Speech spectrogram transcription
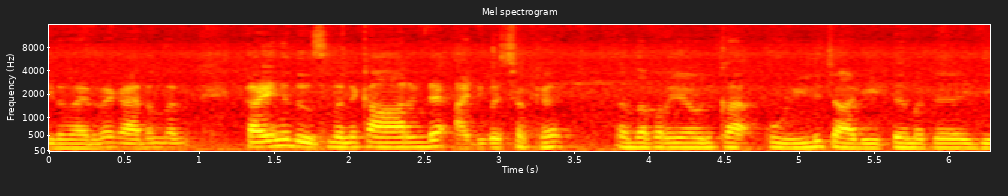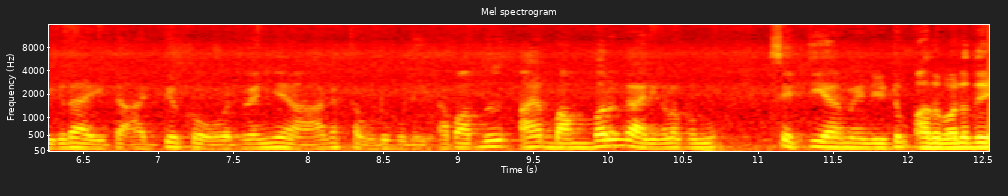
ഇരുന്നായിരുന്നത് കാരണം എന്താ കഴിഞ്ഞ ദിവസം തന്നെ കാറിന്റെ അടിവശമൊക്കെ എന്താ പറയുക ഒരു കുഴിയിൽ ചാടിയിട്ട് മറ്റേ ഇതികടായിട്ട് അടിയൊക്കെ ഒരഞ്ഞ് ആകെ തവിട് അപ്പോൾ അത് ആ ബമ്പറും കാര്യങ്ങളൊക്കെ ഒന്ന് സെറ്റ് ചെയ്യാൻ വേണ്ടിയിട്ടും. അതുപോലെ ദേ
